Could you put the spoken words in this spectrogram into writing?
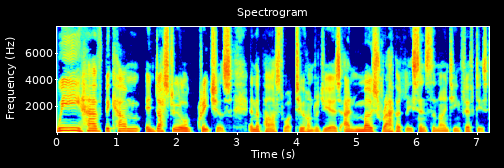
We have become industrial creatures in the past, what, 200 years, and most rapidly since the 1950s,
